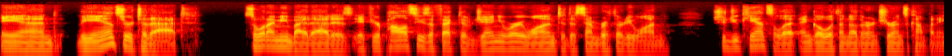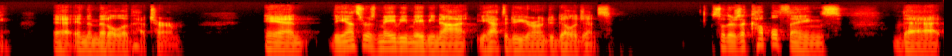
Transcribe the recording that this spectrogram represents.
And the answer to that so, what I mean by that is if your policy is effective January 1 to December 31, should you cancel it and go with another insurance company uh, in the middle of that term? And the answer is maybe, maybe not. You have to do your own due diligence. So there's a couple things that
